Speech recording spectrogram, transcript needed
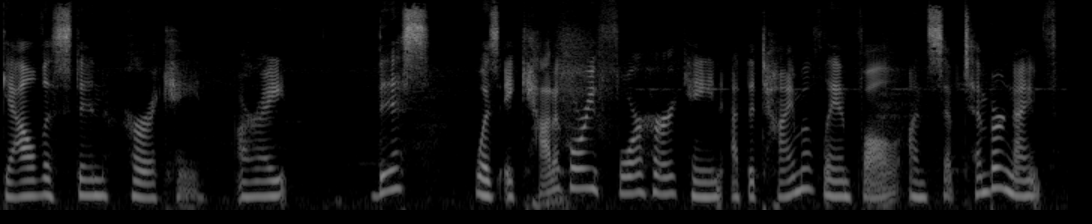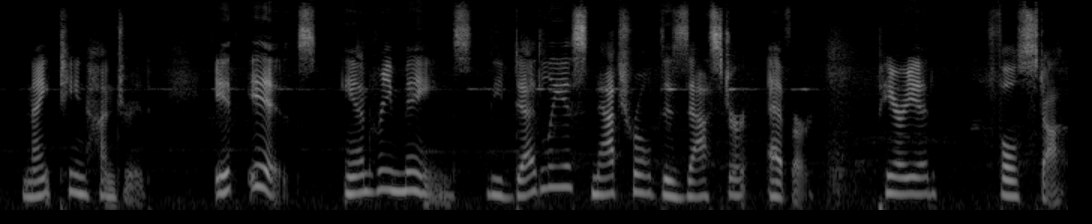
Galveston hurricane. All right. This was a Category 4 hurricane at the time of landfall on September 9th, 1900. It is and remains the deadliest natural disaster ever. Period. Full stop.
